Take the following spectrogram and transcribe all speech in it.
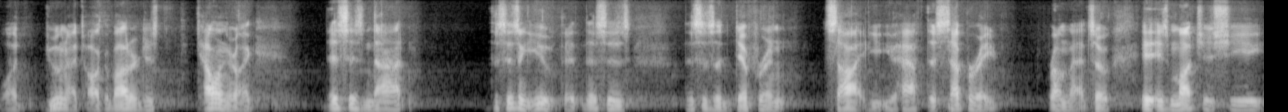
what Drew and I talk about are just telling her like, this is not, this isn't you. Th- This is this is a different side. You, you have to separate from that. So as much as she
